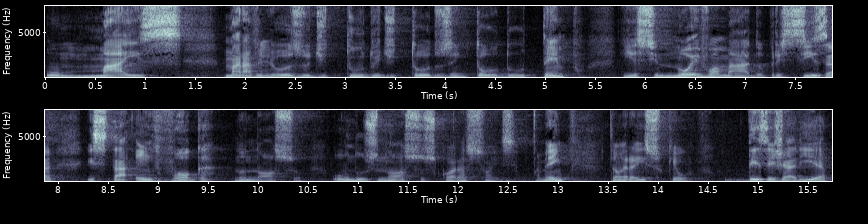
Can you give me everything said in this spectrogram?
o mais maravilhoso de tudo e de todos em todo o tempo. E esse noivo amado precisa estar em voga no nosso ou nos nossos corações. Amém? Então era isso que eu desejaria,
